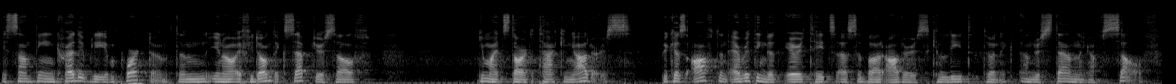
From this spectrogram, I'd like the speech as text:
is something incredibly important. And, you know, if you don't accept yourself, you might start attacking others. Because often everything that irritates us about others can lead to an understanding of self.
